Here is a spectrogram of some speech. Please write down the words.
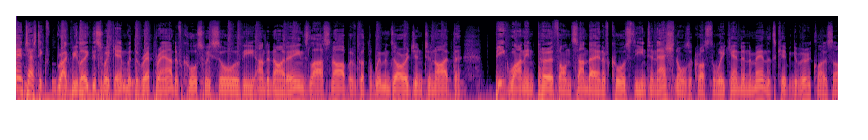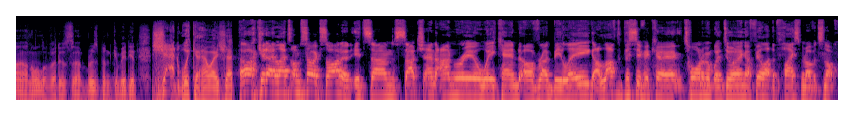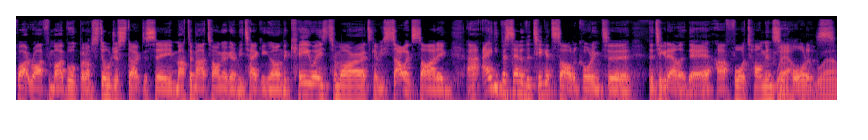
Fantastic rugby league this weekend with the rep round. Of course, we saw the under 19s last night. We've got the women's origin tonight, the big one in Perth on Sunday, and of course the internationals across the weekend. And the man that's keeping a very close eye on all of it is uh, Brisbane comedian Shad Wicker. How are you, Shad? Oh, g'day, lads. I'm so excited. It's um, such an unreal weekend of rugby league. I love the Pacifica tournament we're doing. I feel like the placement of it's not quite right for my book, but I'm still just stoked to see Mate Ma'a Tonga going to be taking on the Kiwis tomorrow. It's going to be so exciting. Uh, 80% of the tickets sold, according to the ticket outlet there, are for Tongan supporters. Wow,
